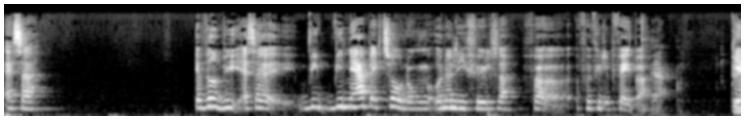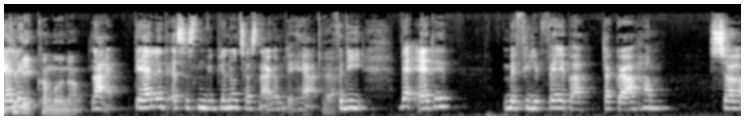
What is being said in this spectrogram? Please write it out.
altså, jeg ved, vi, altså, vi, vi nærer begge to nogle underlige følelser for, for Philip Faber. Ja. Det, Det er kan lidt- vi ikke komme udenom. Nej, det er lidt, altså sådan, vi bliver nødt til at snakke om det her. Ja. Fordi, hvad er det med Philip Faber, der gør ham så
